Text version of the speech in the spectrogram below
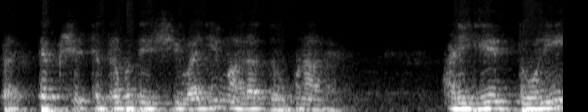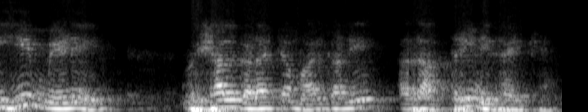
प्रत्यक्ष छत्रपती शिवाजी महाराज झोपणार आहे आणि हे दोन्हीही मेणे विशालगडाच्या मार्गाने रात्री निघायचे.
